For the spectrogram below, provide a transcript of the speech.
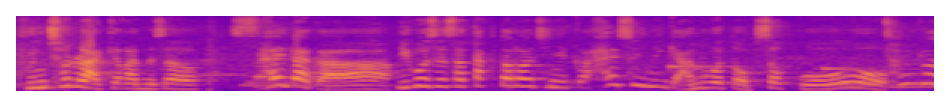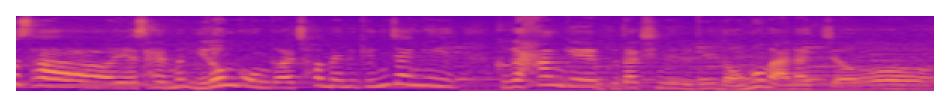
분초를 아껴가면서 살다가 이곳에서 딱 떨어지니까 할 수 있는 게 아무것도 없었고 선교사의 삶은 이런 건가 처음에는 굉장히 그가 한계에 부닥치는 일들이 너무 많았죠.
